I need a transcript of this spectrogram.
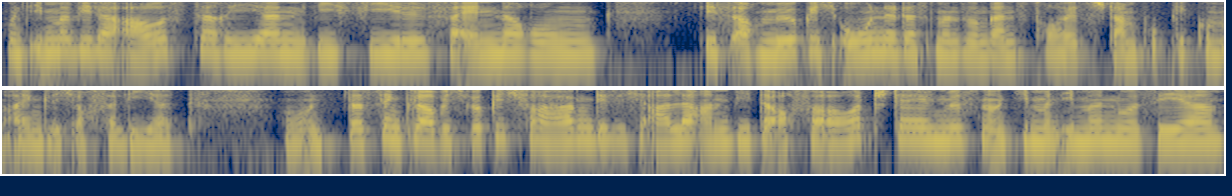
und immer wieder austarieren, wie viel Veränderung ist auch möglich, ohne dass man so ein ganz treues Stammpublikum eigentlich auch verliert. Und das sind, glaube ich, wirklich Fragen, die sich alle Anbieter auch vor Ort stellen müssen und die man immer nur sehr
